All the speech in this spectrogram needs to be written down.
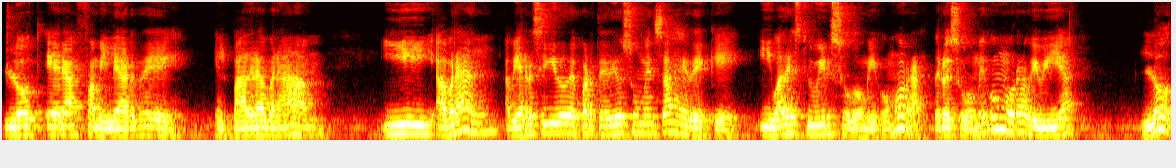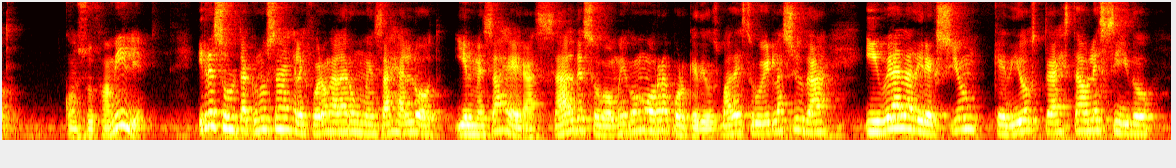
Lot era familiar de el padre Abraham y Abraham había recibido de parte de Dios un mensaje de que iba a destruir Sodoma y Gomorra, pero en Sodoma y Gomorra vivía Lot con su familia. Y resulta que unos ángeles fueron a dar un mensaje a Lot y el mensaje era, sal de Sodoma y Gomorra porque Dios va a destruir la ciudad y ve a la dirección que Dios te ha establecido,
